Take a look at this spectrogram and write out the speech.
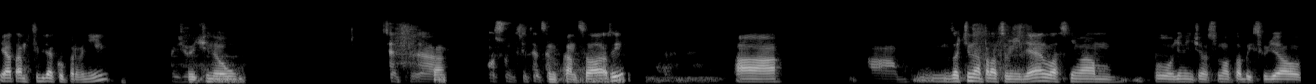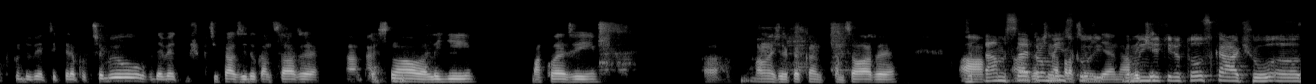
já tam chci být jako první, takže většinou před 8.30 jsem v kanceláři a, a začíná pracovní den, vlastně mám půl hodiny času na to, abych si udělal v klidu věci, které potřebuju. V 9 už přichází do kanceláře personál, lidi, makléři, manažerka kanceláře. A, Zeptám se, a promiň, promiň, že ti do toho skáču. Eh,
